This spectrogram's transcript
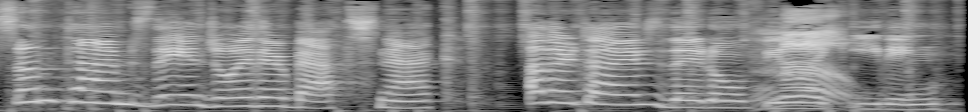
Sometimes they enjoy their bath snack, other times they don't feel like eating.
